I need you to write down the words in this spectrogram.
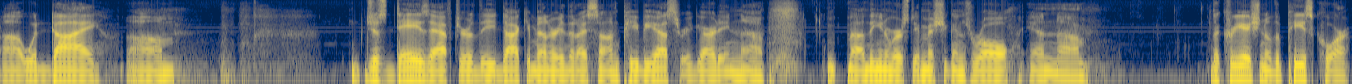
would die. Um, just days after the documentary that I saw on PBS regarding uh, uh, the University of Michigan's role in um, the creation of the Peace Corps.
